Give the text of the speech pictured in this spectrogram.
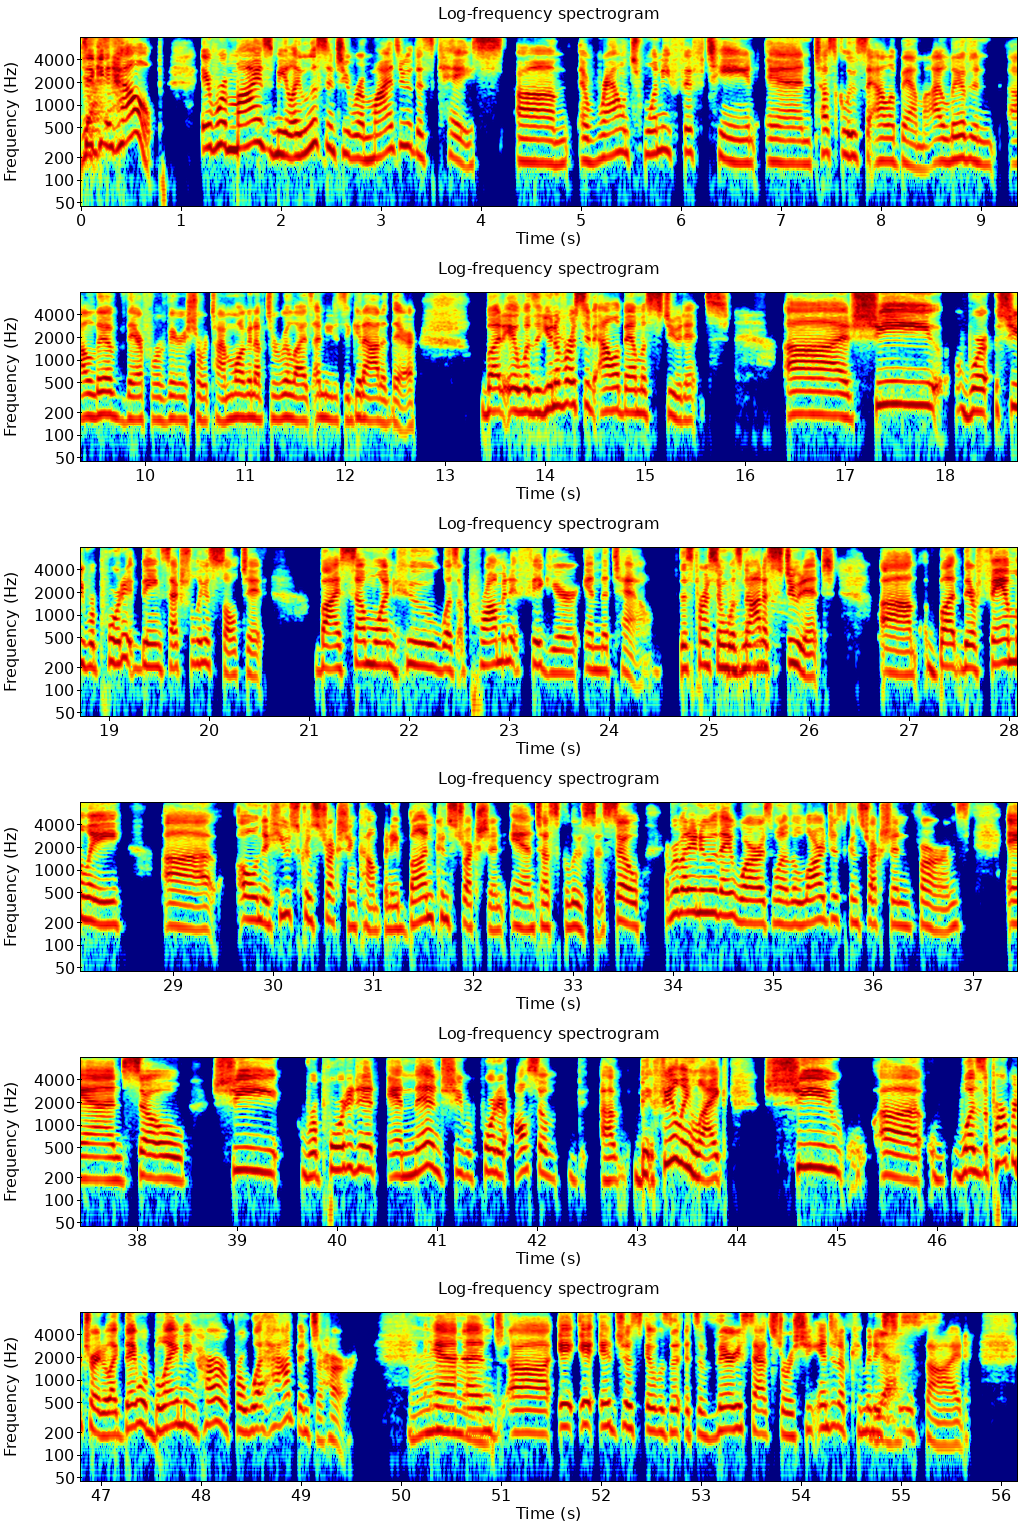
To yes. get help. It reminds me, like, listen to you, reminds me of this case um, around 2015 in Tuscaloosa, Alabama. I lived in, I lived there for a very short time, long enough to realize I needed to get out of there. But it was a University of Alabama student. Uh, she were she reported being sexually assaulted by someone who was a prominent figure in the town. This person was not a mm-hmm. student, um, but their family uh, owned a huge construction company, Bunn Construction in Tuscaloosa. So everybody knew who they were. It's one of the largest construction firms. And so she reported it. And then she reported also uh, feeling like she uh, was the perpetrator, like they were blaming her for what happened to her. Mm. And uh, it, it, it just it was a it's a very sad story. She ended up committing yes. suicide,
